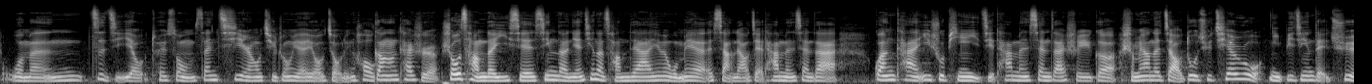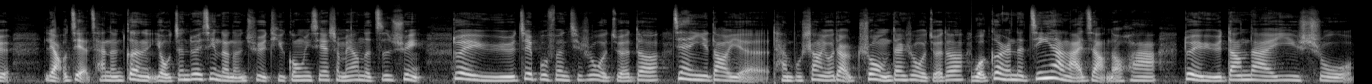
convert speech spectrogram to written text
我们自己也有推送三期，然后其中也有九零后刚刚开始收藏的一些新的年轻的藏家，因为我们也想了解他们现在。观看艺术品以及他们现在是一个什么样的角度去切入，你毕竟得去了解，才能更有针对性的能去提供一些什么样的资讯。对于这部分，其实我觉得建议倒也谈不上有点重，但是我觉得我个人的经验来讲的话，对于当代艺术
